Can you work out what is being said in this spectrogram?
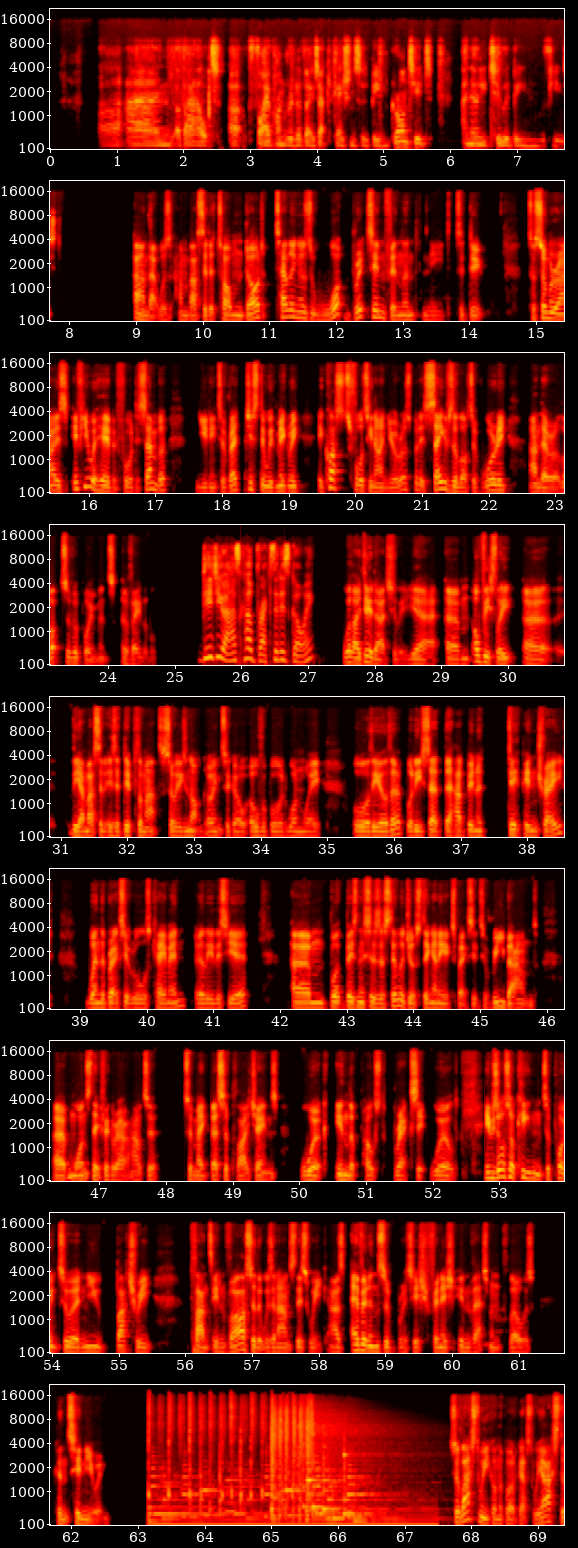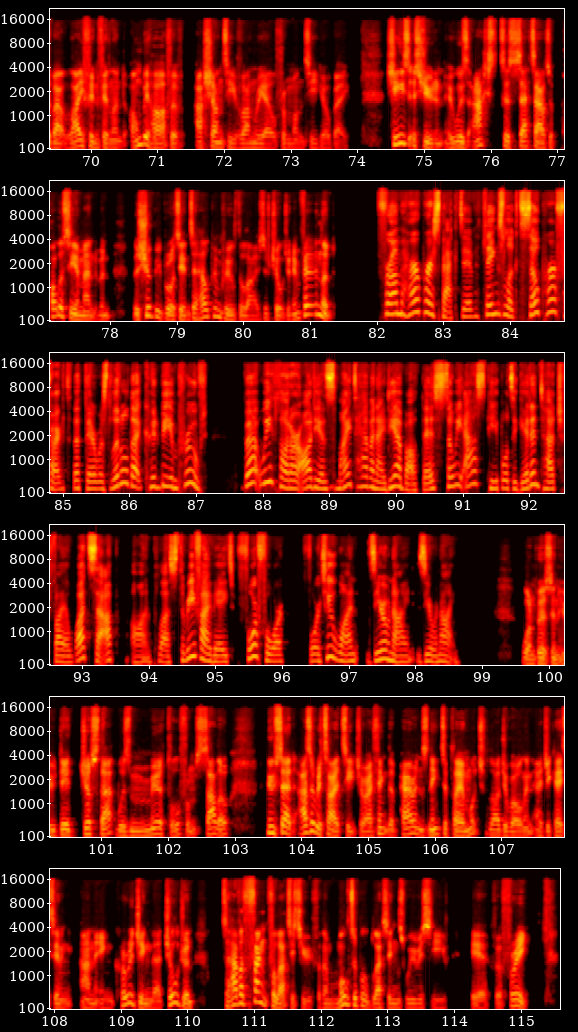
uh, and about uh, 500 of those applications had been granted, and only two had been refused. And that was Ambassador Tom Dodd telling us what Brits in Finland need to do. To summarise, if you were here before December, you need to register with Migri. It costs 49 euros, but it saves a lot of worry and there are lots of appointments available. Did you ask how Brexit is going? Well, I did actually, yeah. Um, obviously, uh, the ambassador is a diplomat, so he's not going to go overboard one way or the other. But he said there had been a dip in trade when the Brexit rules came in earlier this year. um, but businesses are still adjusting, and he expects it to rebound um, once they figure out how to to make their supply chains work in the post Brexit world. He was also keen to point to a new battery plant in Vaasa that was announced this week as evidence of British Finnish investment flows continuing. So last week on the podcast, we asked about life in Finland on behalf of Ashanti Vanriel from Montego Bay. She's a student who was asked to set out a policy amendment that should be brought in to help improve the lives of children in Finland. From her perspective, things looked so perfect that there was little that could be improved. But we thought our audience might have an idea about this, so we asked people to get in touch via WhatsApp on plus 358 44 421 0909. One person who did just that was Myrtle from Salo, who said, As a retired teacher, I think that parents need to play a much larger role in educating and encouraging their children to have a thankful attitude for the multiple blessings we receive here for free.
